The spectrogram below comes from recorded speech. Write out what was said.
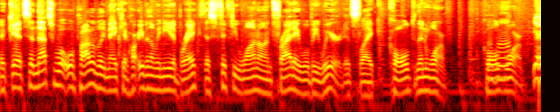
It gets, and that's what will probably make it hard. Even though we need a break, this 51 on Friday will be weird. It's like cold, then warm, cold, Mm-hmm. warm. Yeah.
